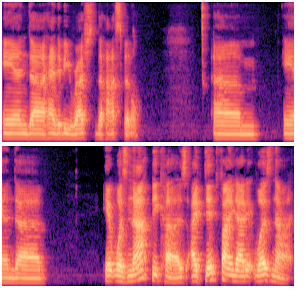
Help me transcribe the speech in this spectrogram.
and uh, had to be rushed to the hospital. Um, and uh, it was not because I did find out it was not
